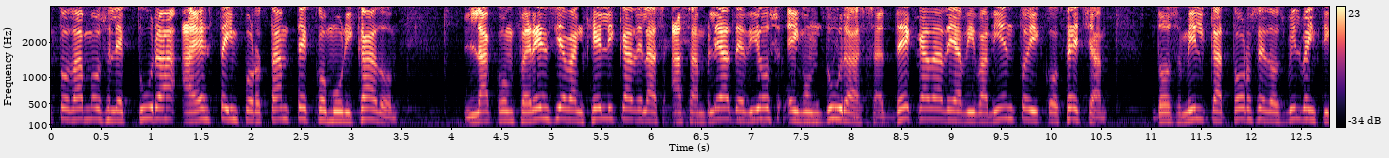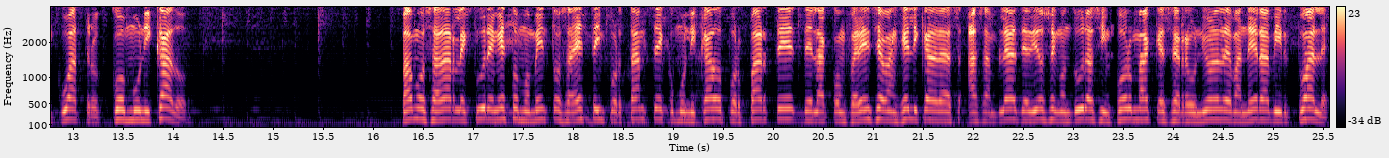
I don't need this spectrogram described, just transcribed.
damos lectura a este importante comunicado. La Conferencia Evangélica de las Asambleas de Dios en Honduras, década de avivamiento y cosecha, 2014-2024, comunicado. Vamos a dar lectura en estos momentos a este importante comunicado por parte de la Conferencia Evangélica de las Asambleas de Dios en Honduras. Informa que se reunió de manera virtual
